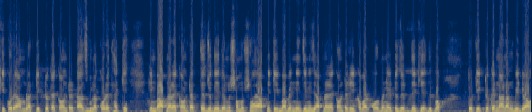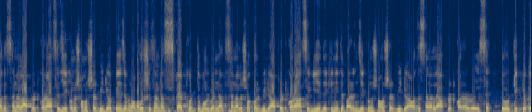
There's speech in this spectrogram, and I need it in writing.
কি করে আমরা টিকটক অ্যাকাউন্টের কাজগুলো করে থাকি। কিংবা আপনার অ্যাকাউন্টটাতে যদি এই ধরনের সমস্যা হয়, আপনি কীভাবে নিজে নিজে আপনার অ্যাকাউন্টটা রিকভার করবেন একটু জেড দেখিয়ে দিব। তো টিকটকে নানান ভিডিও আমাদের চ্যানেলে আপলোড করা আছে, যে কোনো সমস্যার ভিডিও পেয়ে যাবেন। অবশ্যই চ্যানেলটা সাবস্ক্রাইব করতে বলবেন না চ্যানেলে সকল ভিডিও আপলোড করা আছে, গিয়ে দেখে নিতে পারেন। যে কোনো সমস্যার ভিডিও আমাদের চ্যানেলে আপলোড করা রয়েছে। তো টিকটকে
